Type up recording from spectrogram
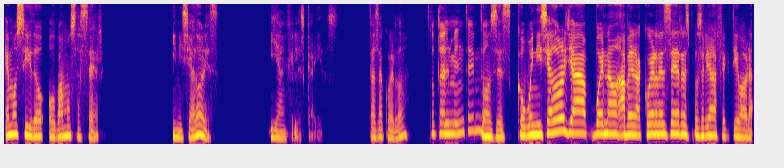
hemos sido o vamos a ser iniciadores y ángeles caídos. ¿Estás de acuerdo? Totalmente. Entonces, como iniciador ya, bueno, a ver, acuérdense, responsabilidad afectiva. Ahora,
